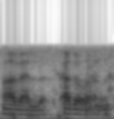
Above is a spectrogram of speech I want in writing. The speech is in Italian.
vabbè, il Cadorna.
